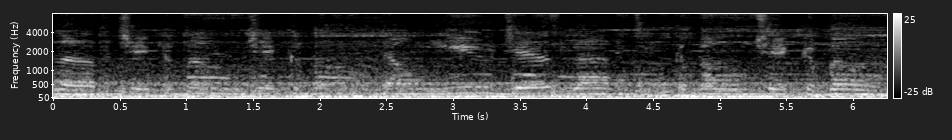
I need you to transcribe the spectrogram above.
love it, chickaboom, chickaboom. Don't you just love it, chickaboom, chickaboom.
